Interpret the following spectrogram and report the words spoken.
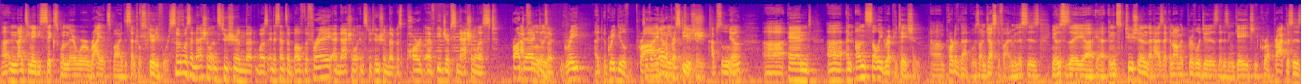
Uh, in 1986, when there were riots by the Central Security Force. So it was a national institution that was, in a sense, above the fray, a national institution that was part of Egypt's nationalist project. Absolutely, so, great, a, a, great deal of pride so in the prestige. Absolutely. Yeah uh, and uh, an unsullied reputation. Um, part of that was unjustified. I mean, this is you know this is a, uh, an institution that has economic privileges that is engaged in corrupt practices.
